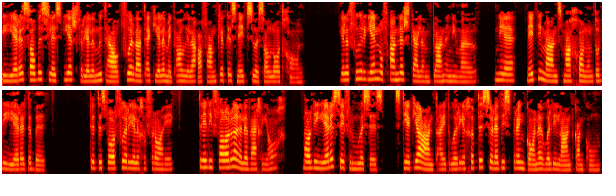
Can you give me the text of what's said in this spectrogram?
Die Heere sal beslis eers vir julle moet help voordat ik julle met al julle afhankelijk is net so sal laat gaan. Julle voer een of ander plan in die mou. Nee, net die mans mag gaan om tot die Heere te bid. Dit is waarvoor julle gevra het. Toe die vader hulle weggejaag, maar die Heere sê vir Mooses, steek je hand uit oor Egypte zodat die springkane oor die land kan komen.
